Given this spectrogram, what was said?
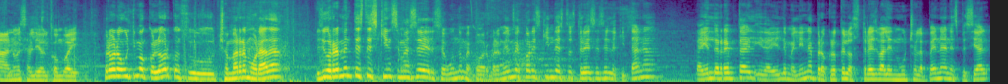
Ah, no me salió el combo ahí. Pero bueno, último color con su chamarra morada. Les digo, realmente este skin se me hace el segundo mejor. Para mí el mejor skin de estos tres es el de Kitana, de ahí el de Reptile y de ahí el de Melina. Pero creo que los tres valen mucho la pena, en especial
